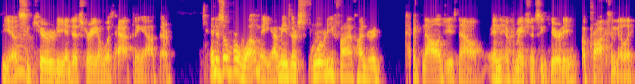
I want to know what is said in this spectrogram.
you know yeah. security industry and what's happening out there. And it's overwhelming. I mean, there's 4,500 technologies now in information security, approximately.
